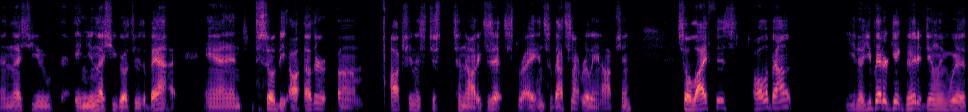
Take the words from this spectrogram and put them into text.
unless you unless you go through the bad and so the other um, option is just to not exist right? And so that's not really an option. So life is all about you know you better get good at dealing with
